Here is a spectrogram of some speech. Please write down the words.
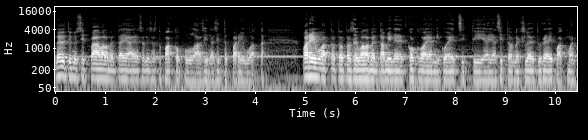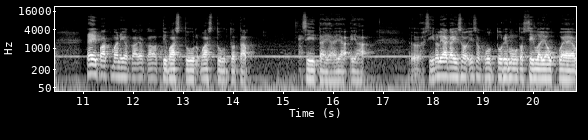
löytynyt sit päävalmentajaa ja se oli sellaista pakkopullaa siinä sitten pari vuotta. Pari vuotta tota, se valmentaminen, että koko ajan niin kuin etsittiin ja, ja sitten onneksi löytyi Ray Backman, Ray Backman joka, joka otti vastuun, vastuun tota, siitä ja, ja, ja siinä oli aika iso, iso kulttuurimuutos silloin joukkue ja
